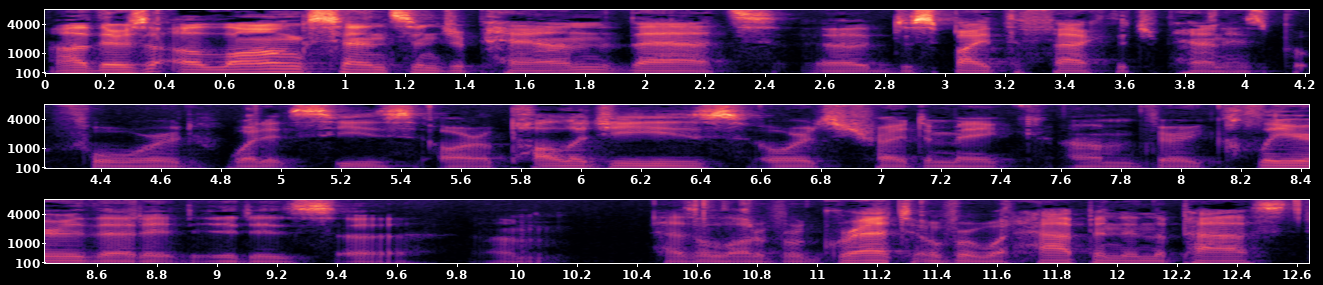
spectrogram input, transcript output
Uh, there's a long sense in Japan that, uh, despite the fact that Japan has put forward what it sees are apologies, or it's tried to make um, very clear that it, it is uh, um, has a lot of regret over what happened in the past,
